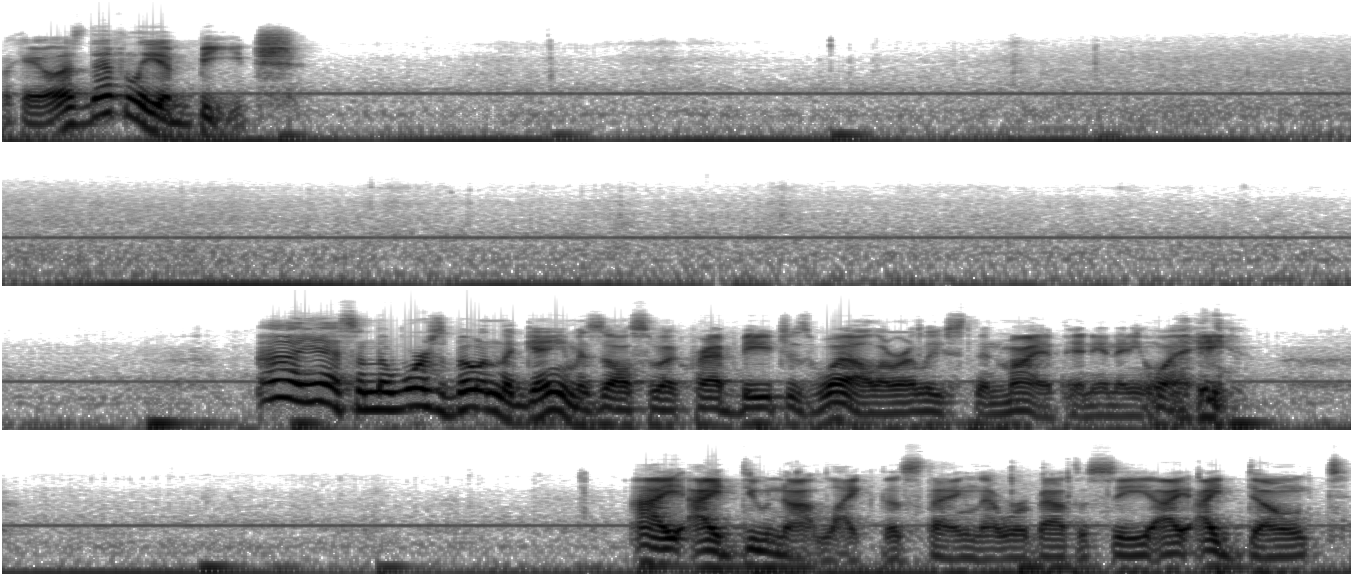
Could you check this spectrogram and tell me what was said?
Okay, well that's definitely a beach. Ah, yes, and the worst boat in the game is also at Crab Beach as well, or at least in my opinion, anyway. I I do not like this thing that we're about to see. I, I don't.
